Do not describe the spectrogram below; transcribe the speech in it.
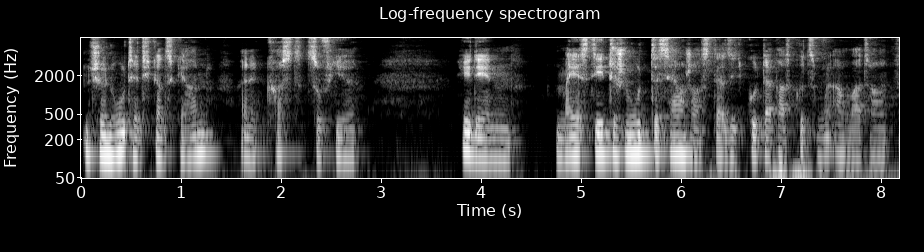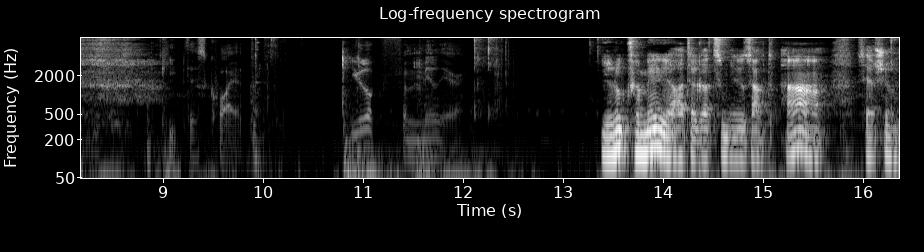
Einen schönen Hut hätte ich ganz gern. Eine kostet zu viel. Hier den majestätischen Hut des Herrschers. Der sieht gut, der passt gut zum Avatar. Keep this quiet. You look familiar. You look familiar, hat er gerade zu mir gesagt. Ah, sehr schön.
